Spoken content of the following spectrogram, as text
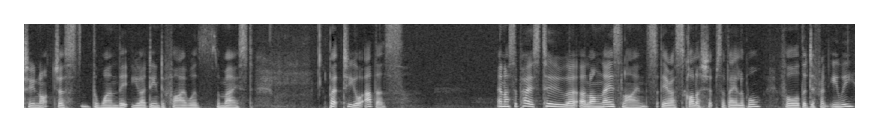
to not just the one that you identify with the most, but to your others. And I suppose, too, uh, along those lines, there are scholarships available for the different iwi,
